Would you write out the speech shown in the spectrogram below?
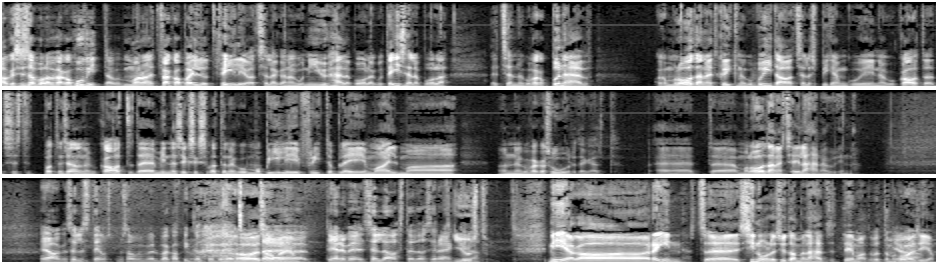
aga see saab olema väga huvitav, ma arvan, et väga paljud fail ivad sellega nagu nii ühele poole kui teisele poole, et see on nagu väga põnev, aga ma loodan, et kõik nagu võidavad sellest pigem kui nagu kaotavad, sest et potentsiaal nagu kaotada ja minna niisuguseks vaata nagu mobiili free-to-play maailma on nagu väga suur tegelikult. et äh, ma loodan, et see ei lähe nagu sinna. Jaa, aga sellest teemast me saame veel väga pikalt ja põhjalikult äh, terve selle aasta edasi rääkida. just. nii, aga Rein, sinule südamelähedased teemad, võtame Jaa. kohe siia.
